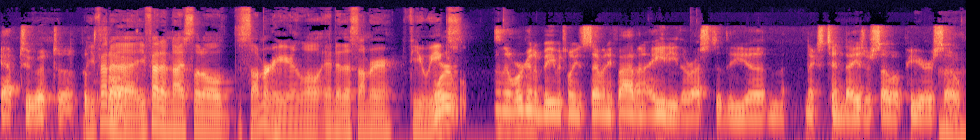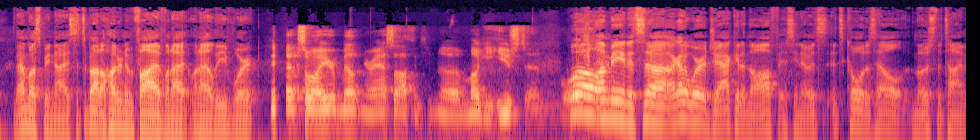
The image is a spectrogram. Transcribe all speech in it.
gap to it. To well, you've had a you've had a nice little summer here, a little end of the summer few weeks. We're, and then we're going to be between 75 and 80 the rest of the uh, next 10 days or so up here. So mm, that must be nice. It's about 105 when I when I leave work. Yeah, so while you're melting your ass off in uh, muggy Houston. Well, I mean, it's uh, I got to wear a jacket in the office. You know, it's it's cold as hell most of the time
